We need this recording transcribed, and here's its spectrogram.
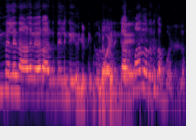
ഇന്നല്ലേ നാളെ വേറെ ആരുടെയും കയ്യിൽ കിട്ടിക്കൂടാ. കർമ്മ എന്ന് പറഞ്ഞൊരു സംഭവം ഉണ്ടല്ലോ.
